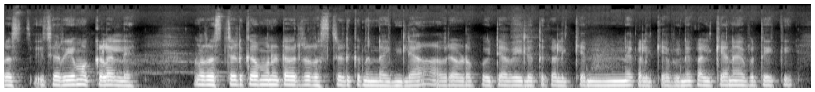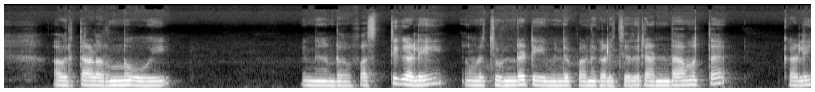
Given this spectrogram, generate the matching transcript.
റെസ്റ്റ് ചെറിയ മക്കളല്ലേ. നമ്മൾ റെസ്റ്റ് എടുക്കാൻ പറഞ്ഞിട്ട് അവർ റെസ്റ്റ് എടുക്കുന്നുണ്ടായിരുന്നില്ല. അവരവിടെ പോയിട്ട് ആ വെയിലത്ത് കളിക്കാൻ തന്നെ കളിക്കുക പിന്നെ കളിക്കാനായപ്പോഴത്തേക്ക് അവർ തളർന്നു പോയി. പിന്നെ ഉണ്ടോ ഫസ്റ്റ് കളി നമ്മൾ ചുണ്ട ടീമിന്റെ ഒപ്പമാണ് കളിച്ചത്. രണ്ടാമത്തെ കളി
